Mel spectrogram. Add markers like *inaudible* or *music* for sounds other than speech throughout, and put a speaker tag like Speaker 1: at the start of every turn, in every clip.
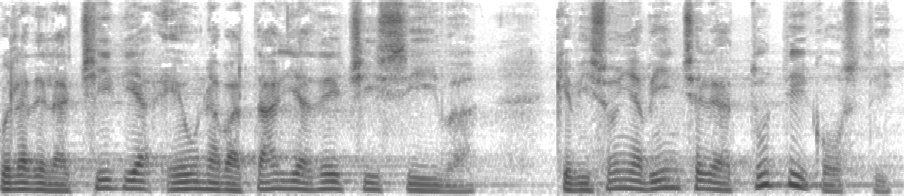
Speaker 1: Quella della Cidia è una battaglia decisiva che bisogna vincere a tutti i costi.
